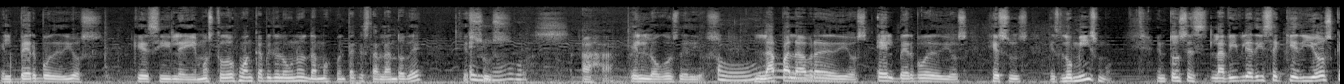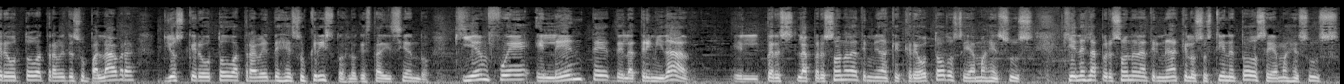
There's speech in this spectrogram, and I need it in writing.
el verbo de Dios. Que si leemos todo Juan capítulo 1 nos damos cuenta que está hablando de Jesús. El logos. Ajá, el logos de Dios. Oh. La palabra de Dios, el verbo de Dios, Jesús, es lo mismo. Entonces la Biblia dice que Dios creó todo a través de su palabra, Dios creó todo a través de Jesucristo, es lo que está diciendo. ¿Quién fue el ente de la Trinidad? El la persona de la Trinidad que creó todo se llama Jesús. ¿Quién es la persona de la Trinidad que lo sostiene todo? Se llama Jesús.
